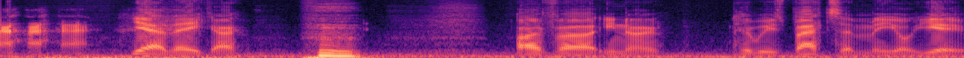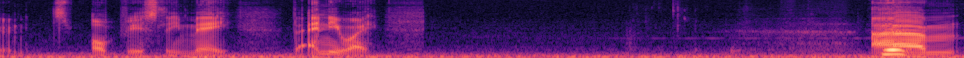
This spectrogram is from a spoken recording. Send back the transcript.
Yeah, there you go. Either you know who is better, me or you, and it's obviously me. But anyway, Yeah. um,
